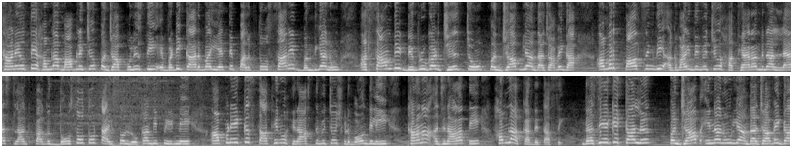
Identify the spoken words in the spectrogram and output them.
ਥਾਣੇ ਉੱਤੇ ਹਮਲਾ ਮਾਮਲੇ 'ਚ ਪੰਜਾਬ ਪੁਲਿਸ ਦੀ ਇਹ ਵੱਡੀ ਕਾਰਵਾਈ ਹੈ ਤੇ ਭਲਕ ਤੋਂ ਸਾਰੇ ਬੰਦੀਆਂ ਨੂੰ ਅਸਾਮ ਦੀ ਡਿਬਰੂਗੜ੍ਹ ਜੇਲ੍ਹ 'ਚੋਂ ਪੰਜਾਬ ਲਿਆਂਦਾ ਜਾਵੇਗਾ। ਅਮਰਤਪਾਲ ਸਿੰਘ ਦੀ ਅਗਵਾਈ ਦੇ ਵਿੱਚ ਹਥਿਆਰਾਂ ਦੇ ਨਾਲ ਲੈਸ ਲਗਭਗ 200 ਤੋਂ 250 ਲੋਕਾਂ ਦੀ ਭੀੜ ਨੇ ਆਪਣੇ ਇੱਕ ਸਾਥੀ ਨੂੰ ਹਿਰਾਸਤ ਵਿੱਚੋਂ ਛੁਡਵਾਉਣ ਦੇ ਲਈ ਥਾਣਾ ਅਜਨਾਲਾ ਤੇ ਹਮਲਾ ਕਰ ਦਿੱਤਾ ਸੀ। ਦੱਸਿਏ ਕਿ ਕੱਲ ਪੰਜਾਬ ਇਹਨਾਂ ਨੂੰ ਲਿਆਂਦਾ ਜਾਵੇਗਾ।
